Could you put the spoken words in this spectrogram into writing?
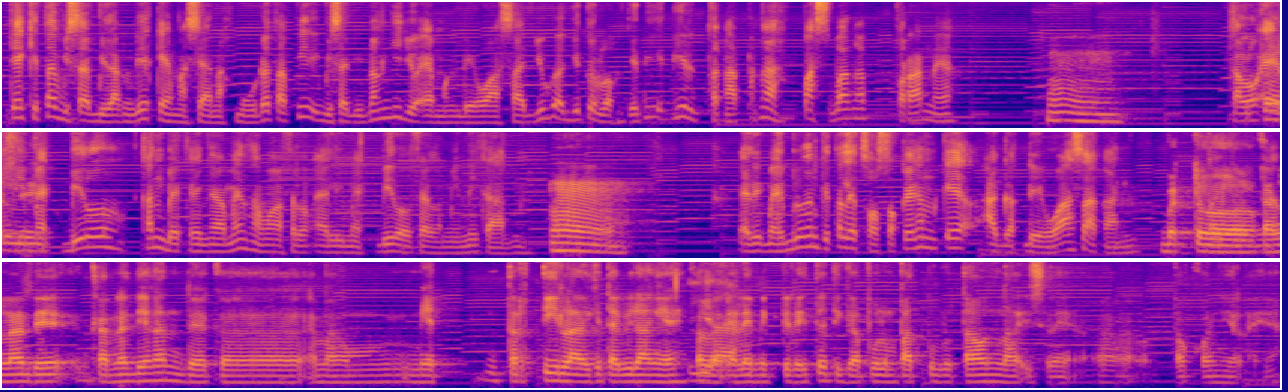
kayak kita bisa bilang dia kayak masih anak muda tapi bisa dibilang dia juga emang dewasa juga gitu loh jadi dia di tengah-tengah pas banget perannya Mm. Kalau Ellie. McBeal kan Beckham main sama film Ellie McBeal film ini kan Mm. Ellie McBeal kan kita lihat sosoknya kan kayak agak dewasa kan betul karena dia karena dia kan dia ke emang mid 30 lah kita bilang ya kalau Iya. Ellie McBeal itu 30 40 tahun lah istilahnya eh, tokonya lah ya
